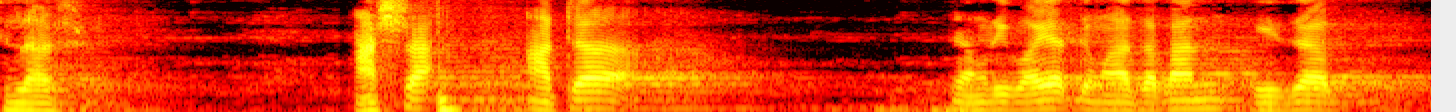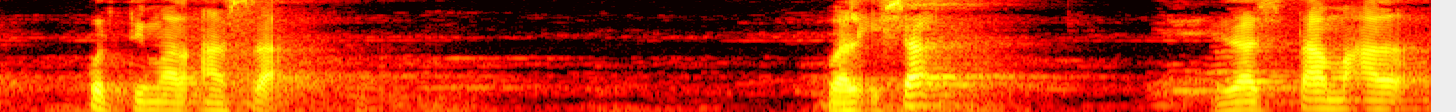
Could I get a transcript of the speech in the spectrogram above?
jelas asa ada yang riwayat yang mengatakan idza kutimal asa wal isya idza istama'al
